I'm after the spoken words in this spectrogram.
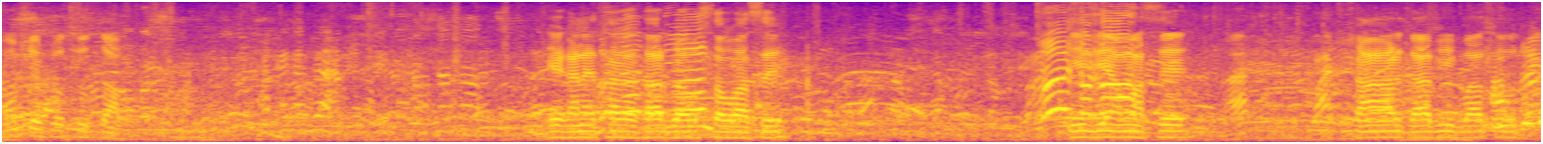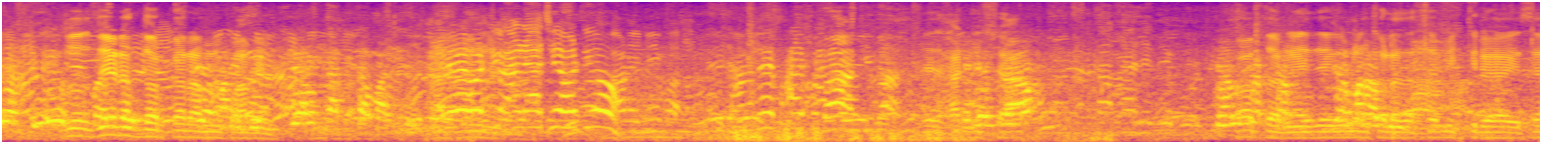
মোষের প্রচুর দাম। এখানে থাকা খাওয়ার ব্যবস্থাও আছে। মিউজিয়াম আছে। ষাঁড়, গাভি, বাছুর, যে- যেটার দরকার আপনি পাবেন। সব ধরনের যেগুলো চলে যাচ্ছে, বিক্রি হয়ে গেছে।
